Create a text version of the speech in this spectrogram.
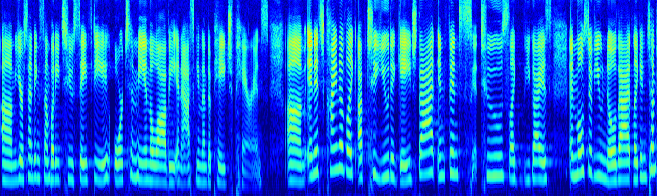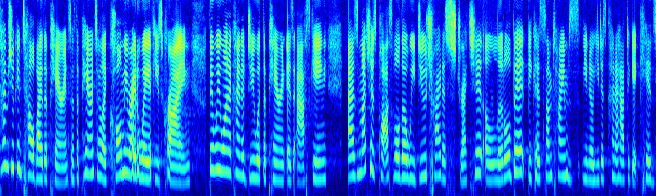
um, you're sending somebody to safety or to me in the lobby and asking them to page parents. Um, and it's kind of like up to you to gauge that. Infants, twos, like you guys, and most of you know that. Like, and sometimes you can tell by the parents. If the parents are like, call me right away if he's crying, then we want to kind of do what the parent is asking. As much as possible, though, we do try to stretch it a little bit because sometimes, you know, you just kind of have to get kids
